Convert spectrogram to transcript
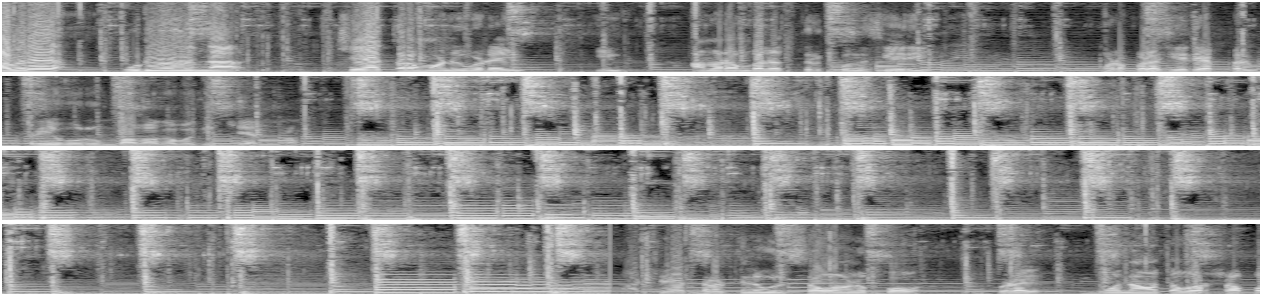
അവരെ കുടികൊള്ളുന്ന ക്ഷേത്രമാണ് ഇവിടെ ഈ അമരമ്പലം തൃക്കുന്നശ്ശേരി മുടപ്പലശ്ശേരിയപ്പൻ ശ്രീ ഉറുമ്പ ഭഗവതി ക്ഷേത്രം. ക്ഷേത്രത്തിലെ ഉത്സവമാണ് ഇപ്പോൾ ഇവിടെ മൂന്നാമത്തെ വർഷപ്പ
